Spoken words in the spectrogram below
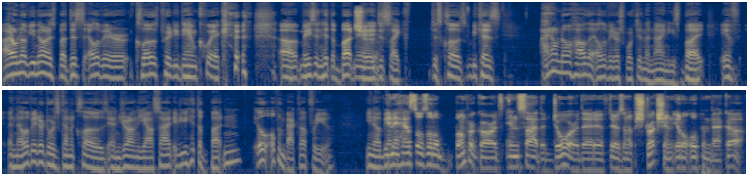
I don't know if you noticed, but this elevator closed pretty damn quick. uh, Mason hit the button and it just like just closed because I don't know how the elevators worked in the 90s, but if an elevator door is going to close and you're on the outside, if you hit the button, it'll open back up for you. You know, be- And it has those little bumper guards inside the door that if there's an obstruction, it'll open back up.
